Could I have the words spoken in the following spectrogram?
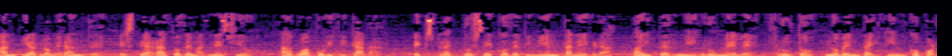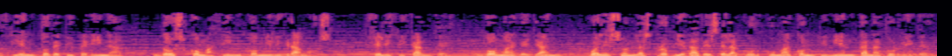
antiaglomerante, estearato de magnesio, agua purificada. Extracto seco de pimienta negra, Piper nigrum L, fruto, 95% de piperina, 2,5 miligramos. Gelificante, goma Gueyán, ¿cuáles son las propiedades de la cúrcuma con pimienta Naturleader?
